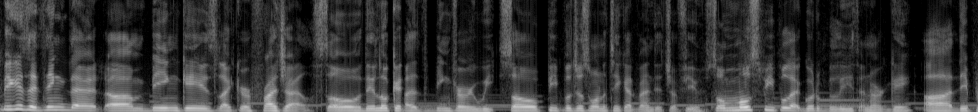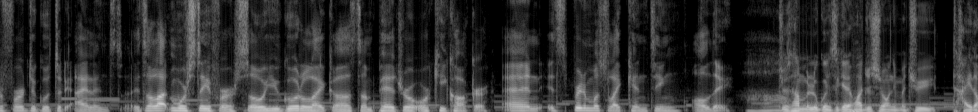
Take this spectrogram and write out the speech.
Because I think that um, being gay is like you're fragile, so they look at as being very weak. So people just want to take advantage of you. So most people that go to Belize and are gay, uh, they prefer to go to the islands. It's a lot more safer. So you go to like uh, San Pedro or Kikocker, and it's pretty much like Kenting all day. 就是他们，如果你是 gay 的话，就希望你们去海岛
